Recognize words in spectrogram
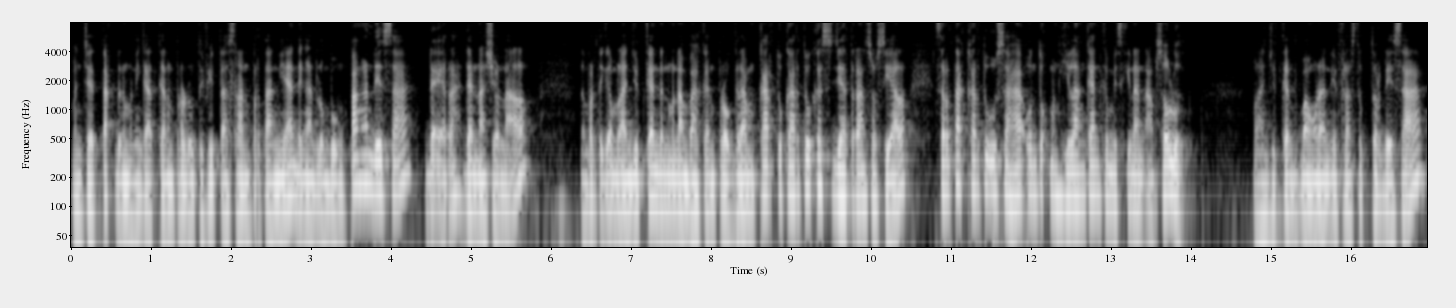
Mencetak dan meningkatkan produktivitas lahan pertanian dengan lumbung pangan desa, daerah, dan nasional. Nomor tiga, melanjutkan dan menambahkan program kartu-kartu kesejahteraan sosial serta kartu usaha untuk menghilangkan kemiskinan absolut. Melanjutkan pembangunan infrastruktur desa,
